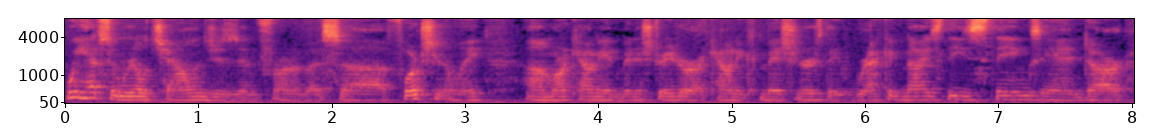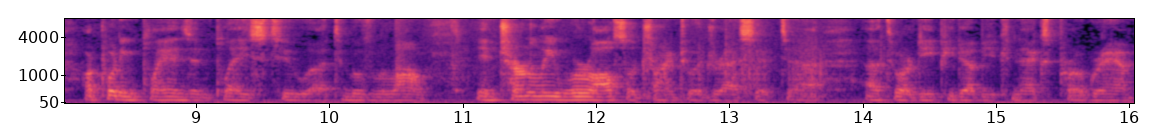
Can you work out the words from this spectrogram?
we have some real challenges in front of us. Uh, fortunately um, our county administrator, our county commissioners, they recognize these things and are, are putting plans in place to, uh, to move them along. Internally, we're also trying to address it uh, uh, through our DPW Connects program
